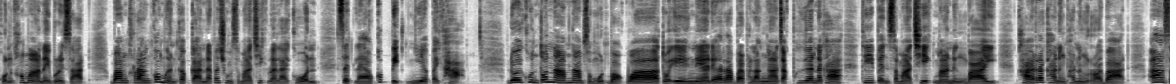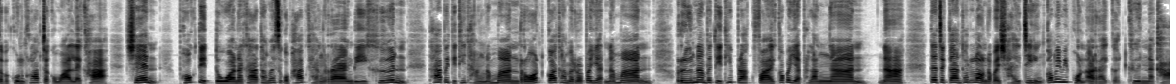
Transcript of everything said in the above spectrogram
คนเข้ามาในบริษัท บางครั้งก็เหมือนกับการนัดประชุมสมาชิกหลาย ๆ คน เสร็จแล้วก็ปิดเงียบไปค่ะ โดยคุณต้นน้ำนามสมมุติบอกว่าตัวเองเนี่ยได้รับบัตรพลังงานจากเพื่อนนะคะ ที่เป็นสมาชิกมา1ใบขายราคา 1,100 บาท อ้างสรรพคุณครอบจักรวาลเลยค่ะ เช่น พกติดตัวนะคะทำให้สุขภาพแข็งแรงดีขึ้น ถ้าไปติดที่ถังน้ำมันรถก็ทำให้รถประหยัดน้ำมัน หรือนำไปติดที่ปลั๊กไฟก็ประหยัดพลังงานนะ แต่จากการทดลองนำไปใช้จริง ก็ไม่มีผลอะไรเกิดขึ้นนะคะ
